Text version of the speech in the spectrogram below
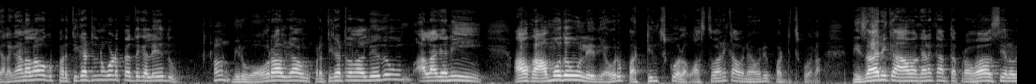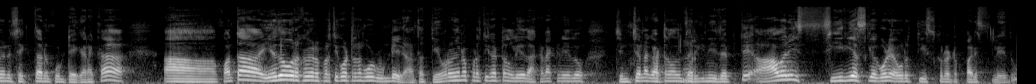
తెలంగాణలో ఒక ప్రతిఘటన కూడా పెద్దగా లేదు. అవును. మీరు ఓవరాల్గా ప్రతిఘటన లేదు అలాగని ఆమెకు ఆమోదం లేదు. ఎవరు పట్టించుకోవాలి? వాస్తవానికి ఆమెను ఎవరిని పట్టించుకోవాలి? నిజానికి ఆమె కనుక అంత ప్రభావశీలమైన శక్తి అనుకుంటే కనుక కొంత ఏదో ఒక రకమైన ప్రతిఘటన కూడా ఉండేది. అంత తీవ్రమైన ప్రతిఘటన లేదు. అక్కడక్కడ ఏదో చిన్న చిన్న ఘటనలు జరిగినాయి తప్పితే ఆవరి సీరియస్గా కూడా ఎవరు తీసుకున్నట్టు పరిస్థితి లేదు.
